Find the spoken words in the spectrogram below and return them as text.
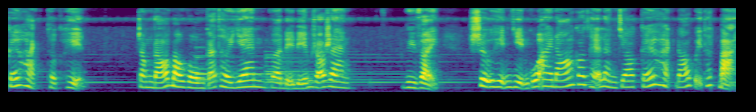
kế hoạch thực hiện. Trong đó bao gồm cả thời gian và địa điểm rõ ràng. Vì vậy sự hiện diện của ai đó có thể làm cho kế hoạch đó bị thất bại.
